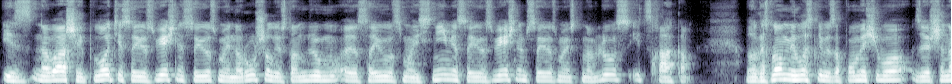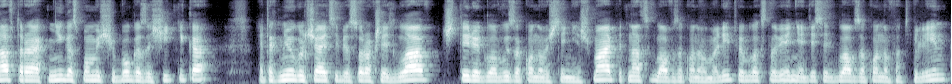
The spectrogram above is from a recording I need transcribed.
из, на вашей плоти союз вечный, союз мой нарушил, и установлю э, союз мой с ними, союз вечным, союз мой установлю с Ицхаком. Благословен милостливый за помощь его. Завершена вторая книга с помощью Бога-защитника. Эта книга включает в себе 46 глав, 4 главы законов чтения Шма, 15 глав законов молитвы и благословения, 10 глав законов от Филин,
